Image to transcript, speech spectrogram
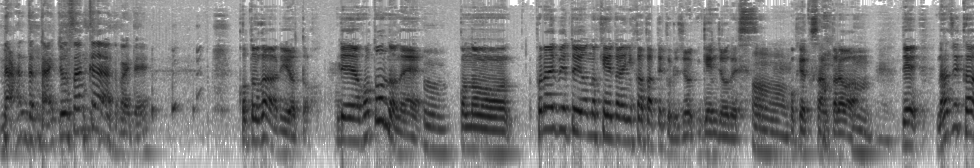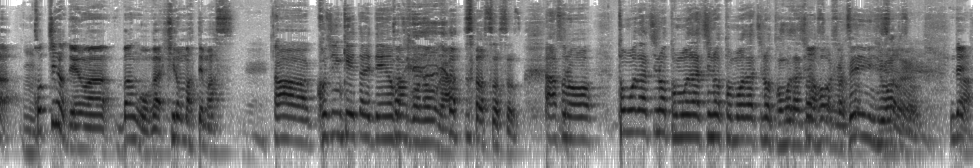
う。なんだ隊長さんかとか言って。ことがあるよと。でほとんどね、うん。このプライベート用の携帯にかかってくるじょ現状です、うんうん。お客さんからは、うん。でなぜかこっちの電話番号が広まってます、ああ個人携帯電話番号の方が。そうそうそう。あその友達の友達の友達の友達の方が全員に広がってるであ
